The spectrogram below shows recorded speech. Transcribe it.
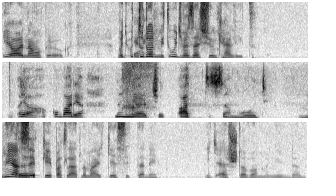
Jaj, nem akarok. Vagy Gyere. tudod mit? Úgy vezessünk Helit. Ja, akkor várja, mindjárt csak átteszem, hogy... Milyen Ö. szép képet lehetne már így készíteni. Így este van, meg minden.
